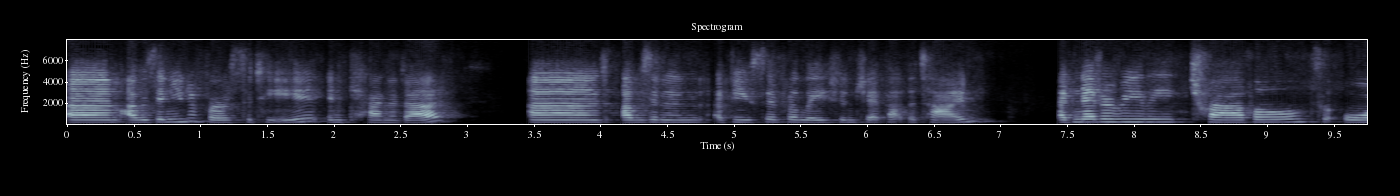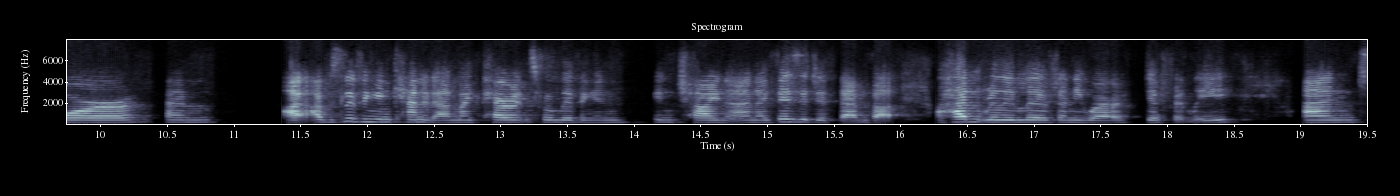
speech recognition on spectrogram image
um, i was in university in canada and i was in an abusive relationship at the time. I'd never really traveled or um, I, I was living in canada and my parents were living in in china and i visited them but I hadn't really lived anywhere differently. And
